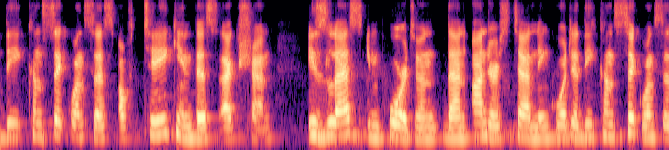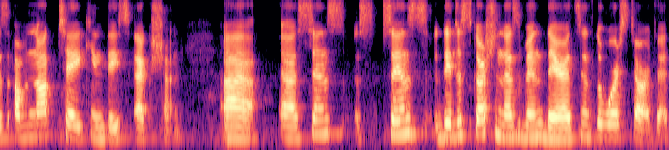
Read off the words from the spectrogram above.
the consequences of taking this action is less important than understanding what are the consequences of not taking this action. Uh, uh, since since the discussion has been there since the war started.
